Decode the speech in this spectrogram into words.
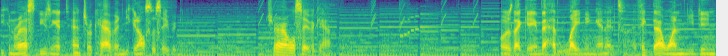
You can rest using a tent or cabin. You can also save your game. Sure, I will save again. What was that game that had lightning in it? I think that one you didn't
